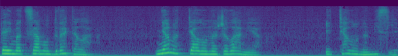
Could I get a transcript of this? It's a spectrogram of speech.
Те имат само две тела. Нямат тяло на желания и тяло на мисли.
